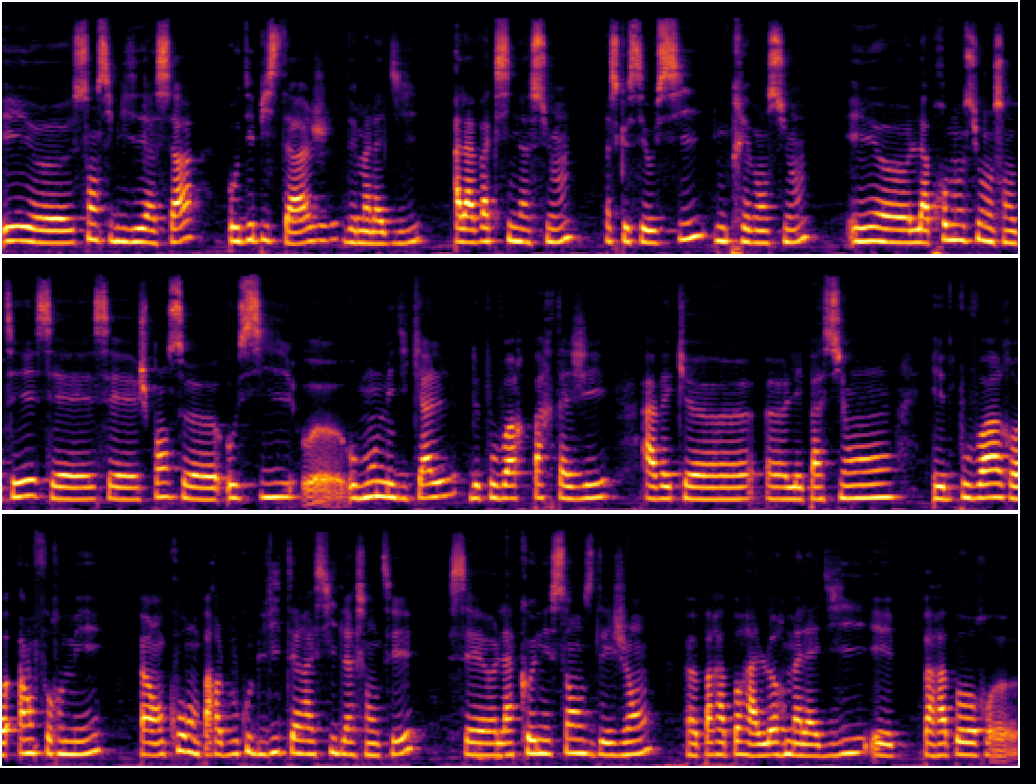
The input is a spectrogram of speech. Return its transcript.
et euh, sensibiliser à ça, au dépistage des maladies, à la vaccination, parce que c'est aussi une prévention et euh, la promotion en santé, c'est, je pense, euh, aussi euh, au monde médical de pouvoir partager avec les patients et de pouvoir informer. en cours, on parle beaucoup de littératie de la santé. c'est euh, la connaissance des gens euh, par rapport à leur maladie et par rapport euh,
